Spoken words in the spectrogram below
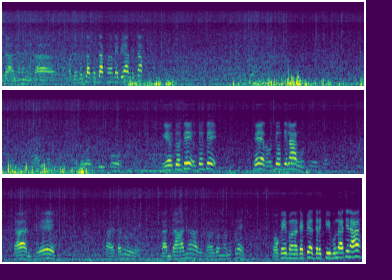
Tandaan yan sa kapag good luck, good luck mga KPR, good luck. Sige, unti-unti, unti-unti. Sir, unti-unti lang. Yan, sige. Kahit ano, dandaan na, talagang ano pre. Okay mga KPR, diretso ibon natin ha.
